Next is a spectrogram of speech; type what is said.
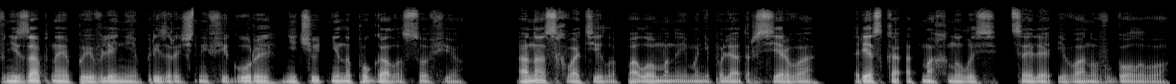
Внезапное появление призрачной фигуры ничуть не напугало Софью. Она схватила поломанный манипулятор серва, резко отмахнулась, целя Ивану в голову.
